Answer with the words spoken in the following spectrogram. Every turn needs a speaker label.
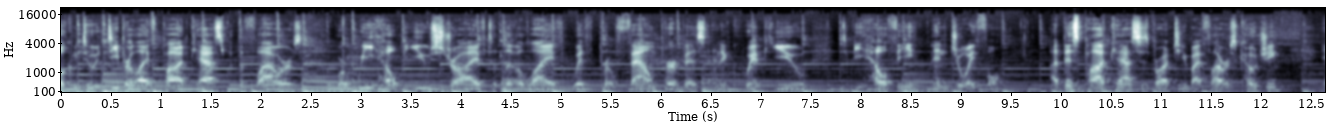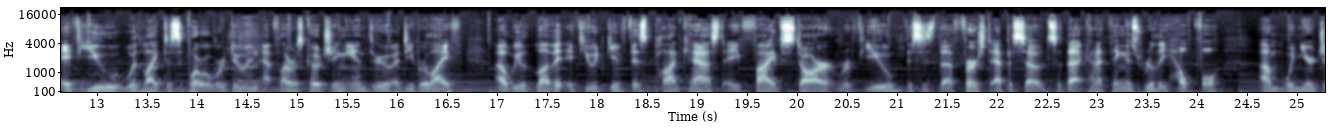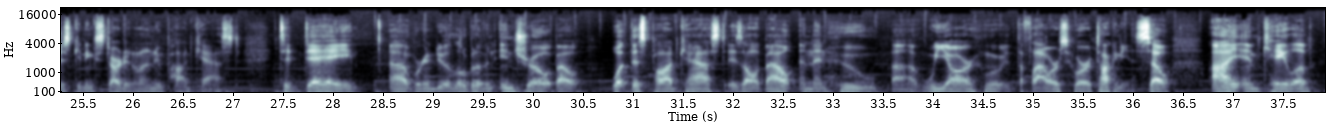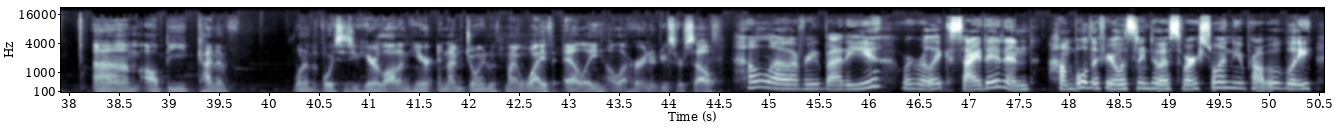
Speaker 1: Welcome to a Deeper Life podcast with the Flowers, where we help you strive to live a life with profound purpose and equip you to be healthy and joyful. Uh, this podcast is brought to you by Flowers Coaching. If you would like to support what we're doing at Flowers Coaching and through a deeper life, uh, we would love it if you would give this podcast a five star review. This is the first episode, so that kind of thing is really helpful um, when you're just getting started on a new podcast. Today, uh, we're going to do a little bit of an intro about what this podcast is all about and then who uh, we are, who are the flowers who are talking to you. So, I am Caleb. Um, I'll be kind of one of the voices you hear a lot on here, and I'm joined with my wife, Ellie. I'll let her introduce herself.
Speaker 2: Hello, everybody. We're really excited and humbled. If you're listening to this first one, you probably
